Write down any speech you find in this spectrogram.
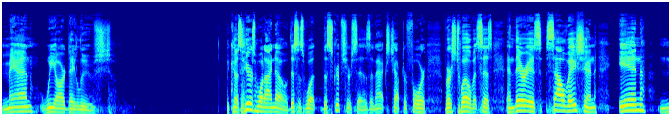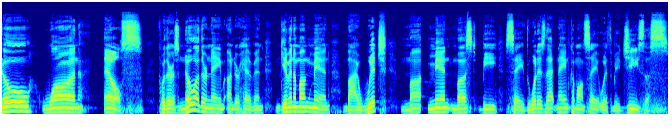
man, we are deluged. Because here's what I know. This is what the scripture says in Acts chapter 4, verse 12. It says, And there is salvation in no one else. For there is no other name under heaven given among men by which men must be saved. What is that name? Come on, say it with me Jesus.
